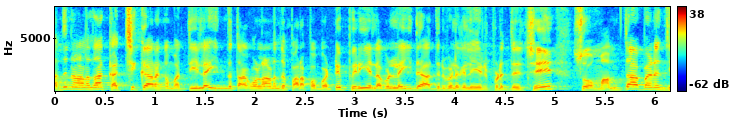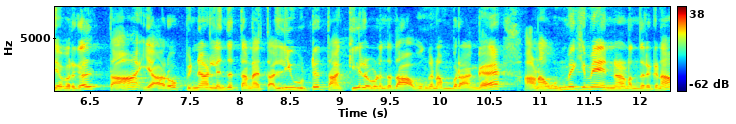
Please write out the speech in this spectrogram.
அதனால தான் கட்சிக்காரங்க மத்தியில் இந்த தகவலானது பரப்பப்பட்டு பெரிய லெவலில் இது அதிர்வல்களை ஏற்படுத்துச்சு. ஸோ மம்தா பானர்ஜி அவர்கள் தான் யாரோ பின்னாடிலேருந்து தன்னை தள்ளி விட்டு தான் கீழே விழுந்ததாக அவங்க நம்புகிறாங்க ஆனால் உண்மைக்குமே என்ன நடந்திருக்குன்னா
